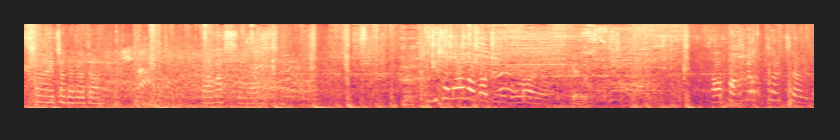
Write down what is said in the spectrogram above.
괜찮아 괜찮아 괜찮아. 나갔어 나갔어. 우리 송 하나 가지고 놀아요. 오케이 나 방벽 설치할래요.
